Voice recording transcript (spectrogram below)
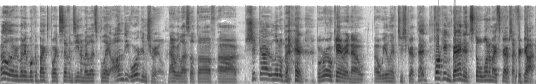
Hello everybody, welcome back to part 17 of my Let's Play on the Organ Trail. Now we last left off, uh, shit got a little bad, but we're okay right now. Oh, we only have two scraps. That fucking bandit stole one of my scraps, I forgot.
